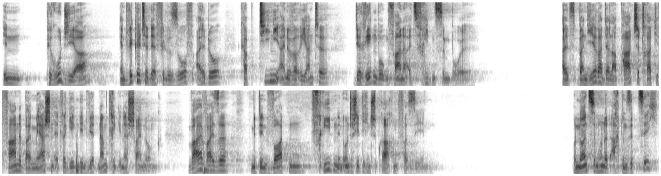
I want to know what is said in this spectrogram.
In Perugia entwickelte der Philosoph Aldo Captini eine Variante der Regenbogenfahne als Friedenssymbol. Als Bandiera della Pace trat die Fahne bei Märschen etwa gegen den Vietnamkrieg in Erscheinung, wahlweise mit den Worten Frieden in unterschiedlichen Sprachen versehen. Und 1978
